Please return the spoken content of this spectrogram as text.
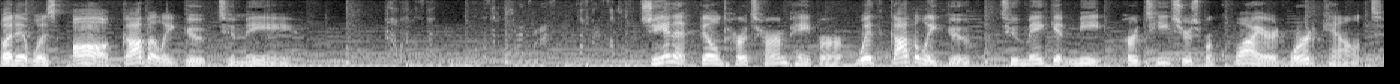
but it was all gobbledygook to me. Janet filled her term paper with gobbledygook to make it meet her teacher's required word count.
